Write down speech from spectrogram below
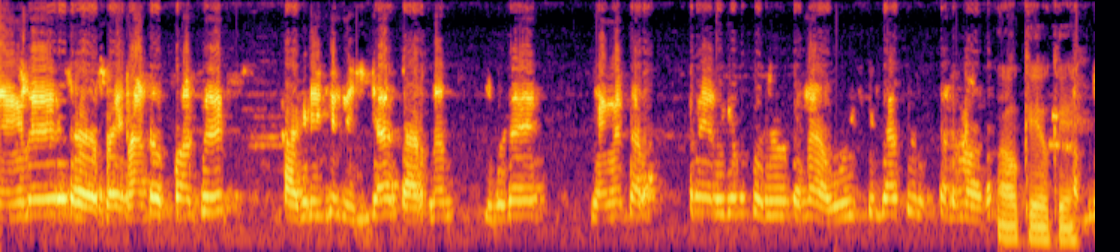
ഞങ്ങൾ ബൈഹാർട്ട് ഓഫ് ആഗ്രഹിക്കുന്നില്ല. കാരണം ഇവിടെ ഞങ്ങൾക്ക് അത്രയധികം ഒരു തന്നെ വോയിസ് ഇല്ലാത്ത ഒരു സ്ഥലമാണ്. Okay okay. പബ്ലിക്ലി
